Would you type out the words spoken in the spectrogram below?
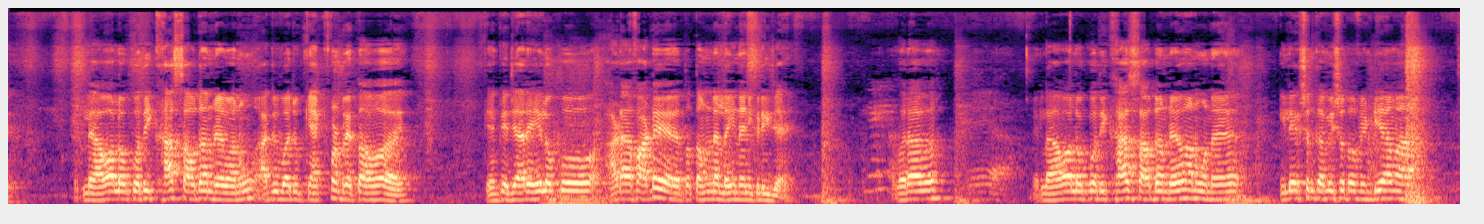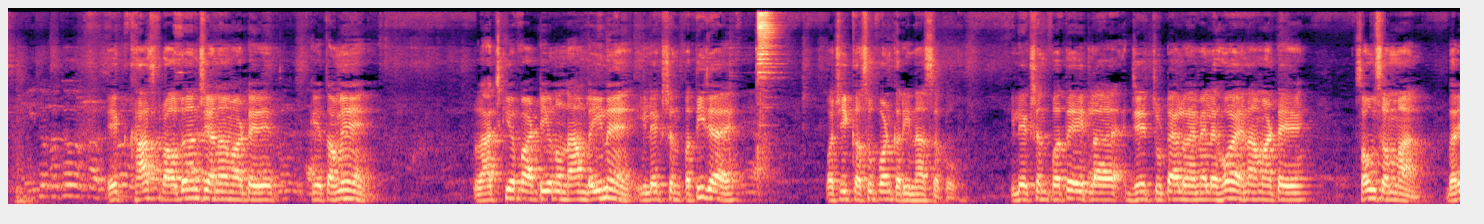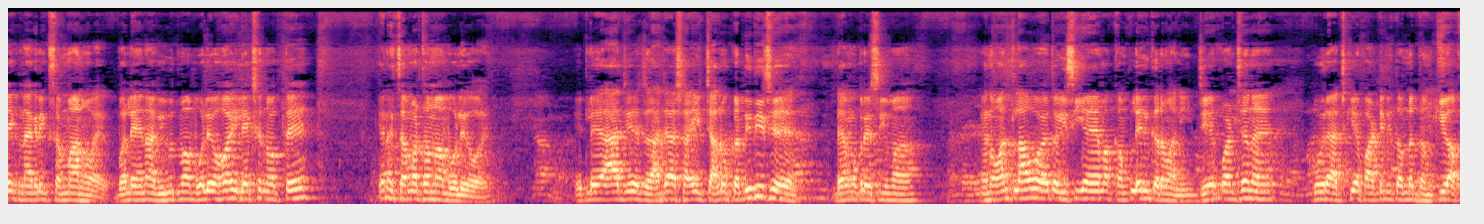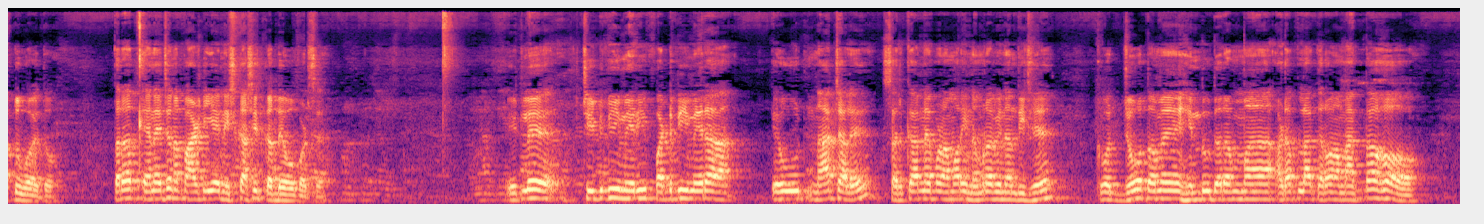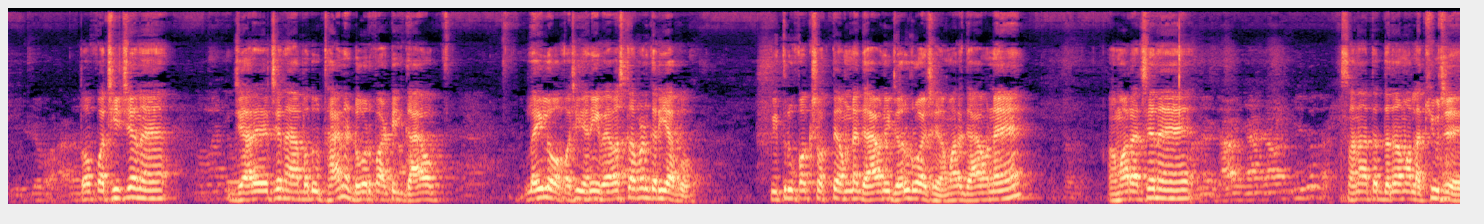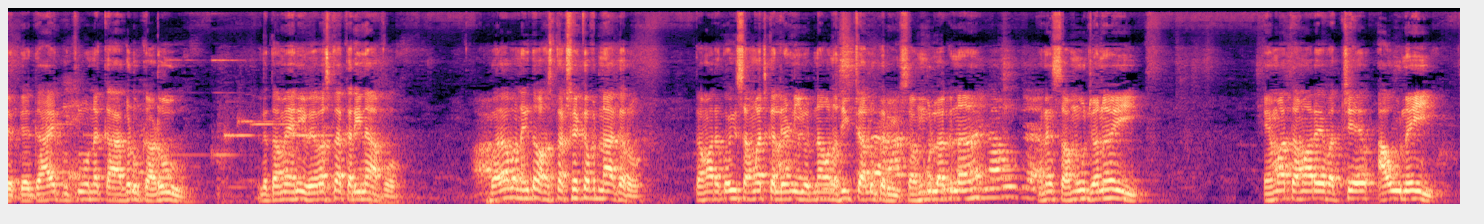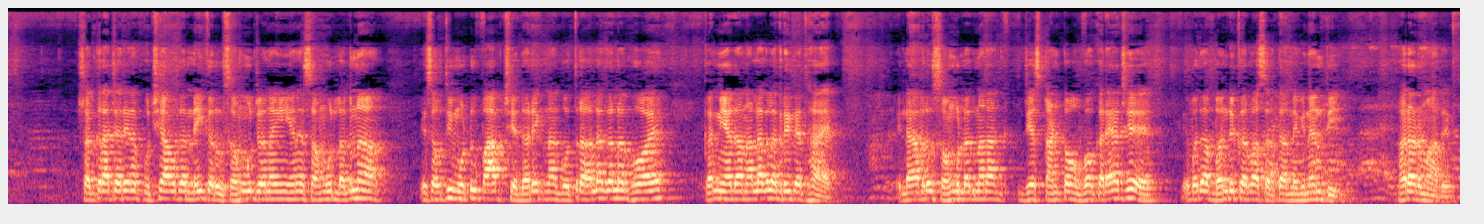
એટલે આવા લોકોથી ખાસ સાવધાન રહેવાનું. આજુબાજુ ક્યાંક પણ રહેતા હોય, કેમ કે જ્યારે એ લોકો આડા ફાટે તો તમને લઈને નીકળી જાય. બરાબર? એટલે આવા લોકોથી ખાસ સાવધાન રહેવાનું અને ઇલેક્શન કમિશન ઓફ ઇન્ડિયામાં એક ખાસ પ્રાવધાન છે એના માટે કે તમે રાજકીય પાર્ટીઓનું નામ લઈને ઇલેક્શન પતી જાય, પછી કશું પણ કરી ના શકો. ઇલેક્શન પતે એટલે જે ચૂંટાયેલો એમએલએ હોય એના માટે સૌ સન્માન દરેક નાગરિક સન્માન હોય. ભલે એના વિરુદ્ધમાં બોલ્યો હોય ઇલેક્શન વખતે એને સમર્થનમાં બોલ્યો હોય. એટલે આ જે રાજાશાહી ચાલુ કરી દીધી છે ડેમોક્રેસીમાં એનો અંત લાવવો હોય તો ઈસીઆઈ એમાં કમ્પ્લેન કરવાની. જે પણ છે ને, કોઈ રાજકીય પાર્ટીની તમને ધમકીઓ આપતું હોય તો. તરત એને છે ને પાર્ટીએ નિષ્કાસિત કરી દેવો પડશે. એટલે ચીટ બી મેરી, પટ બી મેરા એવું ના ચાલે. સરકારને પણ અમારી નમ્ર વિનંતી છે કે જો તમે હિન્દુ ધર્મમાં અડપલા કરવા માંગતા હો તો પછી છે ને, જ્યારે છે ને આ બધું થાય ને, ઢોર પાટી, ગાયો લઈ લો, પછી એની વ્યવસ્થા પણ કરી આપો. પિતૃપક્ષ વખતે અમને ગાયોની જરૂર હોય છે. અમારા ગાયોને, અમારા છે ને સનાતન ધર્મમાં લખ્યું છે કે ગાય કૂતરું અને કાગડું કાઢવું. એટલે તમે એની વ્યવસ્થા કરીને આપો. બરાબર? નહીં તો હસ્તક્ષેપ ના કરો. તમારે કોઈ સમાજ કલ્યાણની યોજનાઓ નથી ચાલુ કરવી. સમૂહ લગ્ન અને સમૂહ જનઈ, એમાં તમારે વચ્ચે આવું નહીં. શંકરાચાર્યને પૂછ્યા વગર નહીં કરું. સમૂહ જનઈ અને સમૂહ લગ્ન એ સૌથી મોટું પાપ છે. દરેકના ગોત્ર અલગ અલગ હોય, કન્યાદાન અલગ અલગ રીતે થાય. એટલે આ બધું સમૂહ લગ્નના જે સ્ટંટો ઊભો કર્યા છે, એ બધા બંધ કરવા સરકારને વિનંતી. હરર હર મહાદેવ.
